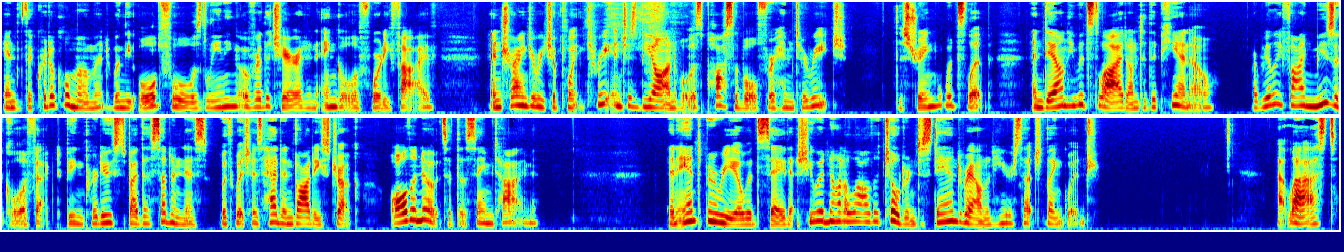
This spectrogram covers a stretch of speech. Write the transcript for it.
and at the critical moment when the old fool was leaning over the chair at an angle of 45 and trying to reach a point three inches beyond what was possible for him to reach, the string would slip, and down he would slide onto the piano, a really fine musical effect being produced by the suddenness with which his head and body struck all the notes at the same time. And Aunt Maria would say that she would not allow the children to stand round and hear such language. At last,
